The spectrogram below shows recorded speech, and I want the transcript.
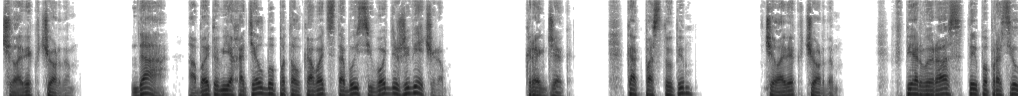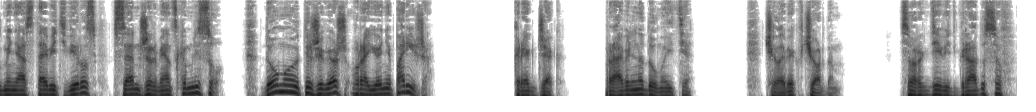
Человек в черном. Да, об этом я хотел бы потолковать с тобой сегодня же вечером. Крэг Джек. Как поступим? Человек в черном. В первый раз ты попросил меня оставить вирус в Сен-Жерменском лесу. Думаю, ты живешь в районе Парижа. Крэг Джек. Правильно думаете. Человек в черном. 49 градусов,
